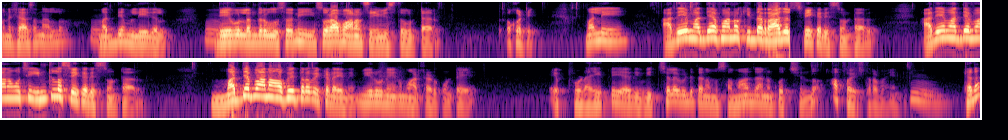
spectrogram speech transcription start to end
మన శాసనాల్లో మద్యం లీగల్. దేవుళ్ళందరూ కూర్చొని సురాపానం సేవిస్తూ ఉంటారు. ఒకటి. మళ్ళీ అదే మద్యపానం కింద రాజులు స్వీకరిస్తుంటారు. అదే మద్యపానం వచ్చి ఇంట్లో స్వీకరిస్తుంటారు. మద్యపానం అపవిత్రం ఎక్కడైంది? మీరు నేను మాట్లాడుకుంటే ఎప్పుడైతే అది విచ్చలవిడితనం సమాజానికి వచ్చిందో అపవిత్రమైంది కదా?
